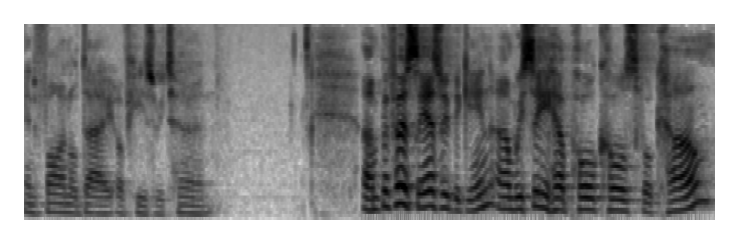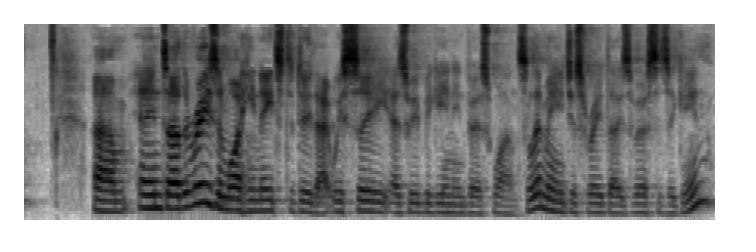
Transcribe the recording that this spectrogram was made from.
and final day of his return. Um, but firstly, as we begin, um, we see how Paul calls for calm. Um, and uh, the reason why he needs to do that we see as we begin in verse 1. So let me just read those verses again.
